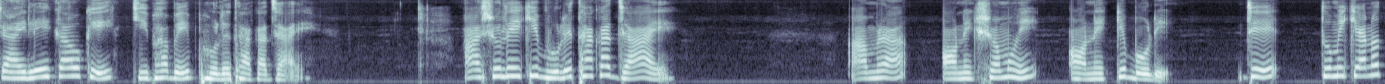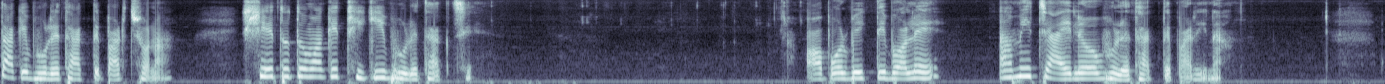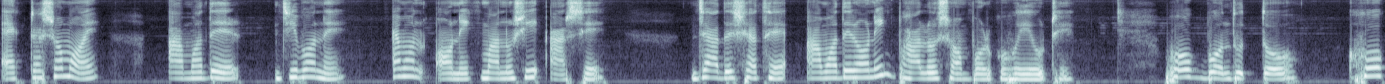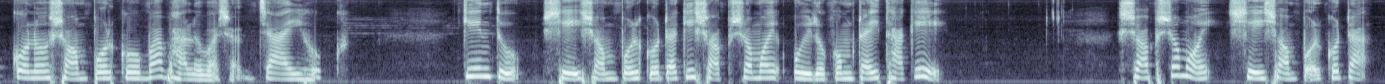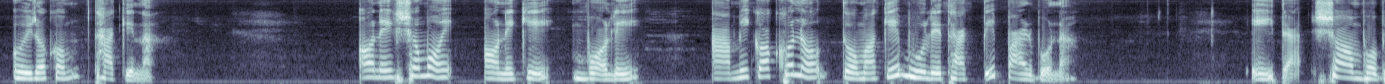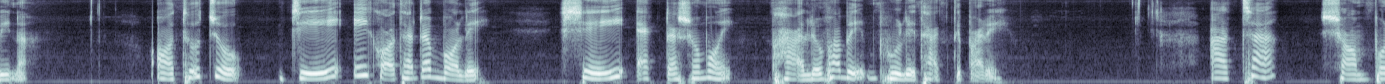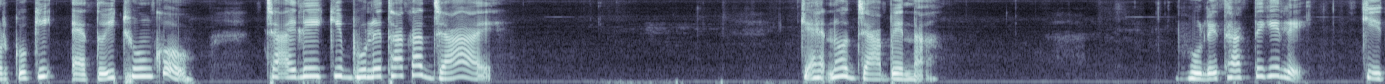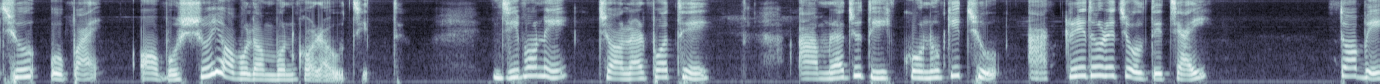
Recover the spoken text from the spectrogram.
চাইলেই কাউকে কীভাবে ভুলে থাকা যায়? আসলে কি ভুলে থাকা যায়? আমরা অনেক সময় অনেককে বলি যে, তুমি কেন তাকে ভুলে থাকতে পারছ না? সে তো তোমাকে ঠিকই ভুলে থাকছে। অপর ব্যক্তি বলে, আমি চাইলেও ভুলে থাকতে পারি না। একটা সময় আমাদের জীবনে এমন অনেক মানুষই আসে, যাদের সাথে আমাদের অনেক ভালো সম্পর্ক হয়ে ওঠে। হোক বন্ধুত্ব, হোক কোনো সম্পর্ক বা ভালোবাসা, যাই হোক। কিন্তু সেই সম্পর্কটা কি সবসময় ওই রকমটাই থাকে? সবসময় সেই সম্পর্কটা ওই রকম থাকে না। অনেক সময় অনেকে বলে, আমি কখনো তোমাকে ভুলে থাকতে পারব না। এইটা সম্ভবই না। অথচ যে এই কথাটা বলে, সেই একটা সময় ভালোভাবে ভুলে থাকতে পারে। আচ্ছা সম্পর্ক কি এতই ঠুনকো? চাইলেই কি ভুলে থাকা যায়? কেন যাবে না? ভুলে থাকতে গেলে কিছু উপায় অবশ্যই অবলম্বন করা উচিত। জীবনে চলার পথে আমরা যদি কোনো কিছু আঁকড়ে ধরে চলতে চাই, তবে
